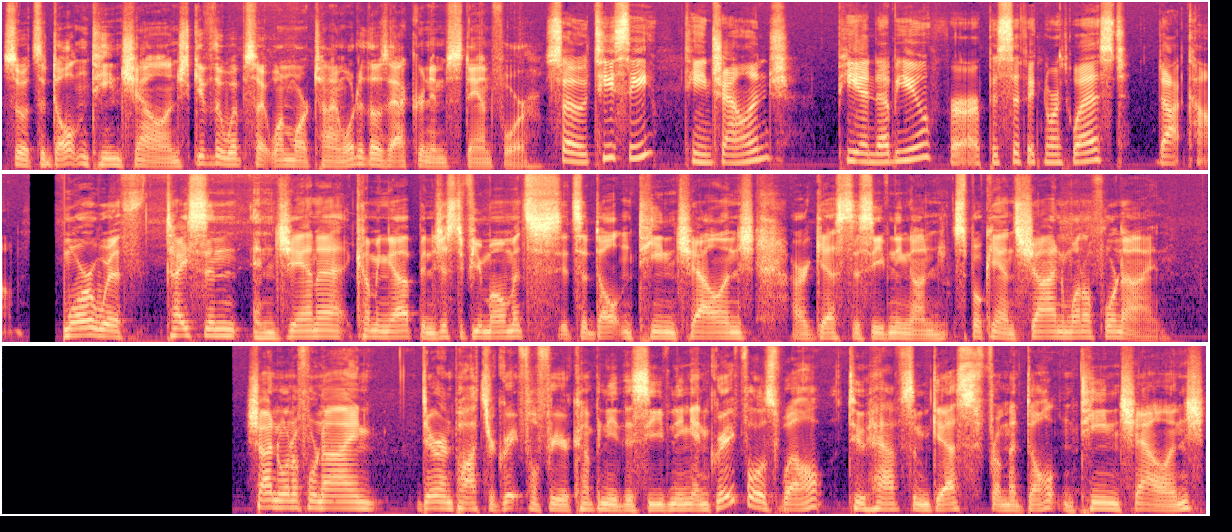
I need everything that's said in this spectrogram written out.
So it's Adult and Teen Challenge. Give the website one more time. What do those acronyms stand for? So TC, Teen Challenge, PNW for our Pacific Northwest.com. More with Tyson and Jana coming up in just a few moments. It's Adult and Teen Challenge, our guest this evening on Spokane's Shine 1049. Shine 1049, Darren Potzer, grateful for your company this evening and grateful as well to have some guests from Adult and Teen Challenge,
